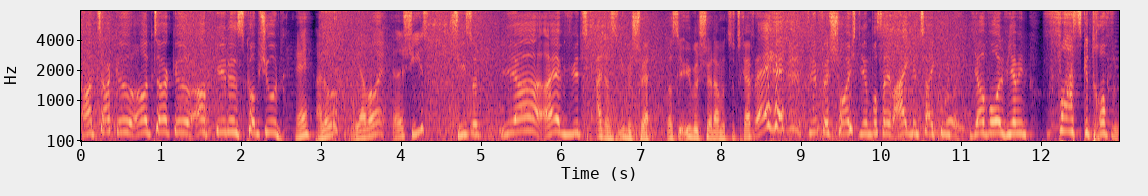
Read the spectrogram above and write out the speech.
Attacke. Attacke, ab geht es, komm schon. Hä, hallo? Jawohl, äh, schieß. Schieß und, ja, ey, wird, Alter, das ist übel schwer. Das ist hier übel schwer, damit zu treffen. Ey, wir verscheuchen ihren Boss seinem eigenen Tycoon. Jawohl, wir haben ihn fast getroffen.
